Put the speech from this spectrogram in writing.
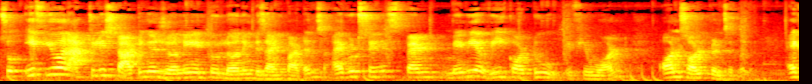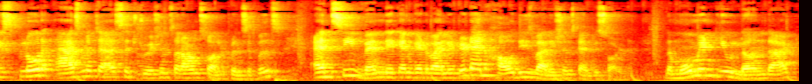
So if you are actually starting a journey into learning design patterns i would say spend maybe a week or two if you want on solid principle explore as much as situations around solid principles and see when they can get violated and how these violations can be solved. The moment you learn that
